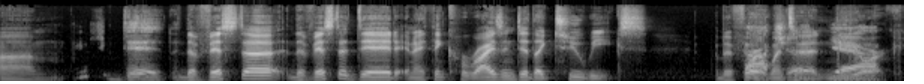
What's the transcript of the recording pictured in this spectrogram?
Um, she did. the Vista the Vista did, and I think Horizon did like two weeks before it went to New yeah. York.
